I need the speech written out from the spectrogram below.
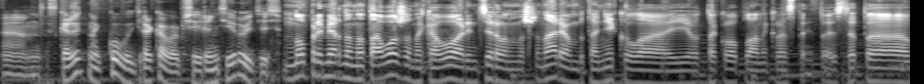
А, скажите, на какого игрока вообще ориентируетесь? Ну, примерно на того же, на кого ориентирован машинариум, ботаникула и вот такого плана квесты. То есть это,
